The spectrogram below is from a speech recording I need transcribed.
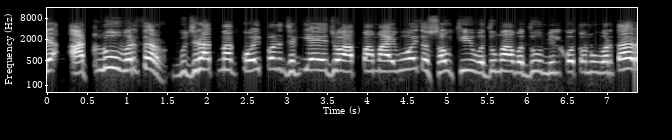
કે આટલું વળતર ગુજરાતમાં કોઈ પણ જગ્યાએ જો આપવામાં આવ્યું હોય તો સૌથી વધુમાં વધુ મિલકતોનું વળતર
